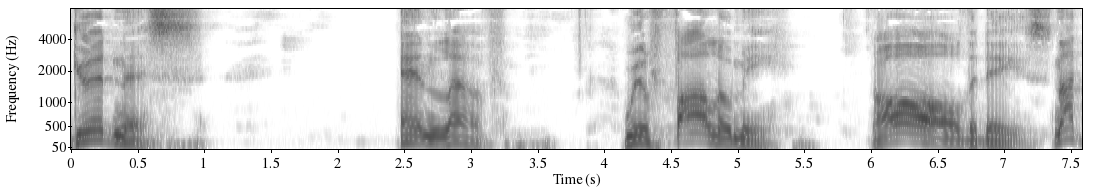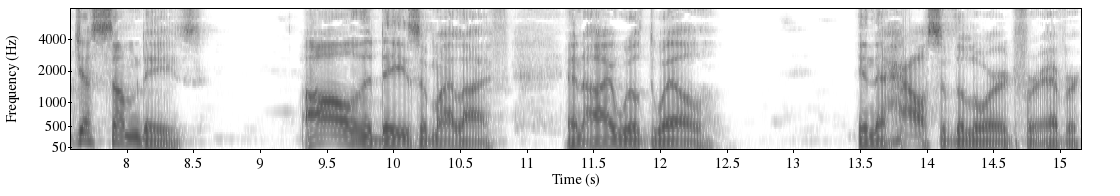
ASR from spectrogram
goodness and love will follow me all the days, not just some days, all the days of my life, and I will dwell in the house of the Lord forever.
